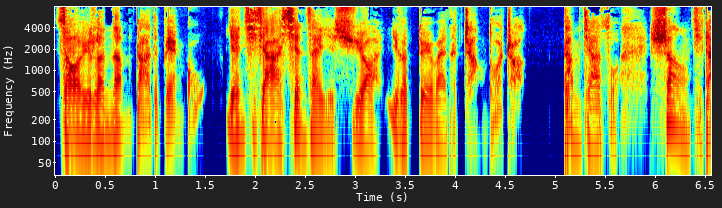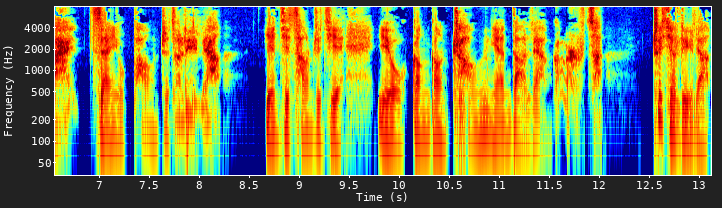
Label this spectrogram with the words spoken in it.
遭遇了那么大的变故，岩崎家现在也需要一个对外的掌舵者。他们家族上几代自然有旁支的力量，岩崎藏之介也有刚刚成年的两个儿子，这些力量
